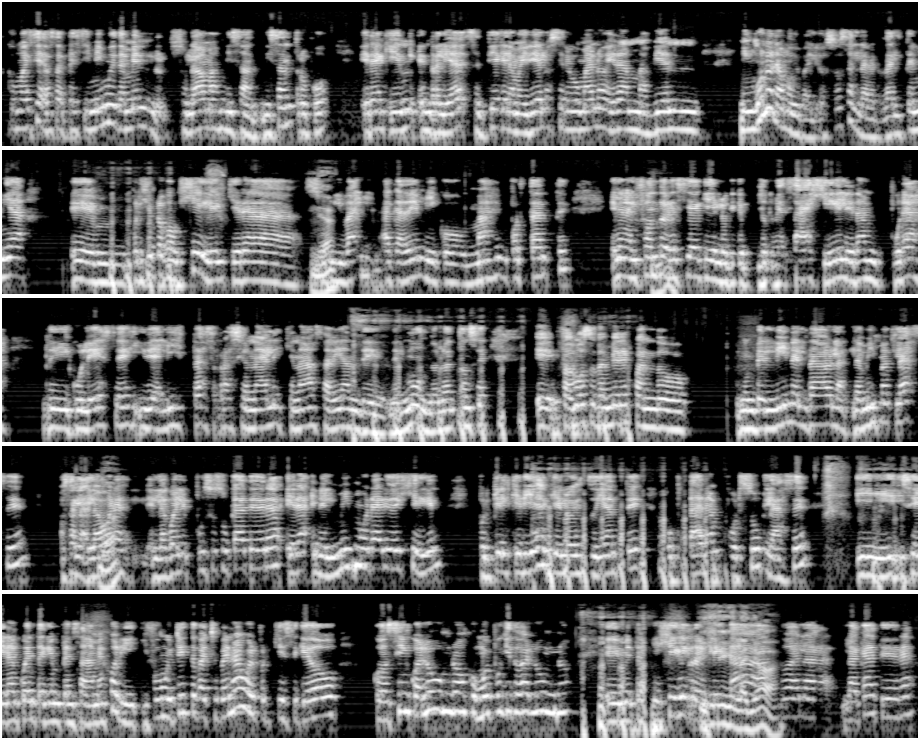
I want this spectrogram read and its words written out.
como decía, o sea, pesimismo y también su lado más misántropo, era que él en realidad sentía que la mayoría de los seres humanos eran más bien, ninguno era muy valioso, o sea, la verdad, él tenía Em, por ejemplo, con Hegel, que era su rival académico más importante, él en el fondo decía que lo que, lo que pensaba Hegel eran puras ridiculeces, idealistas, racionales, que nada sabían del mundo, ¿no? Entonces, eh, famoso también es cuando en Berlín él daba la misma clase o sea, la, hora en la cual él puso su cátedra era en el mismo horario de Hegel, porque él quería que los estudiantes optaran por su clase y, se dieran cuenta quién pensaba mejor. Y, fue muy triste para Schopenhauer porque se quedó con cinco alumnos, con muy poquitos alumnos, eh, mientras que Hegel replicaba toda la, cátedra.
